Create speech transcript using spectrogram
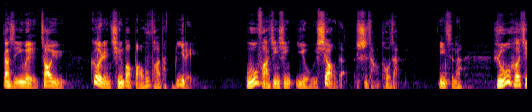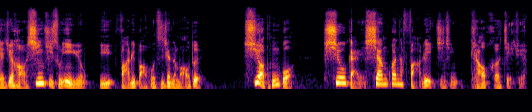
但是因为遭遇个人情报保护法的壁垒，无法进行有效的市场拓展。因此呢，如何解决好新技术应用与法律保护之间的矛盾？需要通过修改相关的法律进行调和解决。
